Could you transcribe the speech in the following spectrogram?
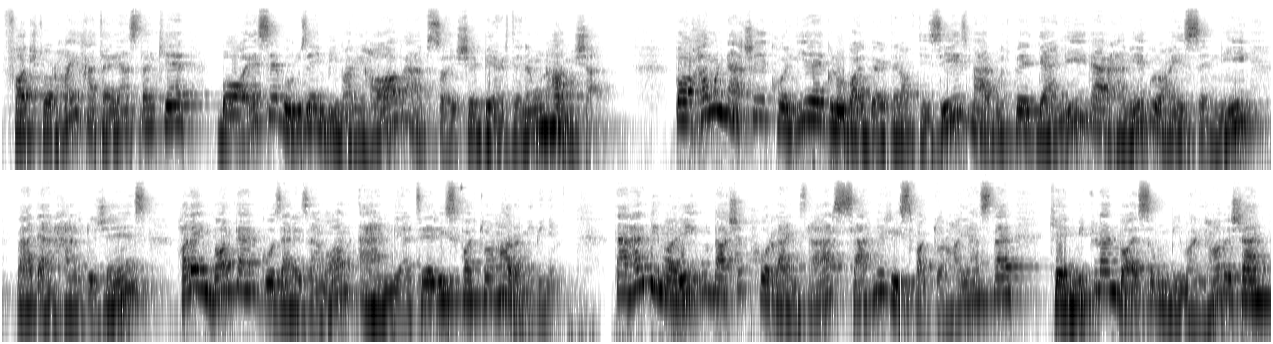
فاکتورهای خطری هستند که باعث بروز این بیماری ها و افزایش burden اونها میشن. با همون نقشه کلی Global Burden of Disease مربوط به DALY در همه گروه های سنی و در هر دو جنس حالا این بار در گذر زمان اهمیت risk factor ها رو می‌بینیم. در هر بیماری اون بخش پررنگتر سهم risk factor هایی هستند که می‌تونن باعث اون بیماری ها بشن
